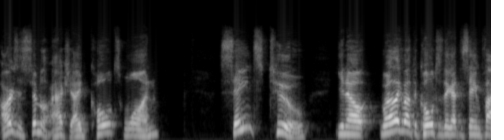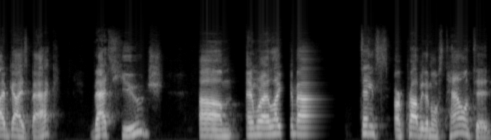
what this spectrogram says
ours is similar actually. I had Colts one, Saints two. You know what I like about the Colts is they got the same five guys back. That's huge. Um, and what I like about Saints are probably the most talented,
